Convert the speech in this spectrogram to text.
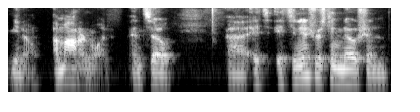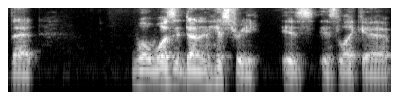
you know a modern one. And so uh, it's it's an interesting notion that well was it done in history is is like a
